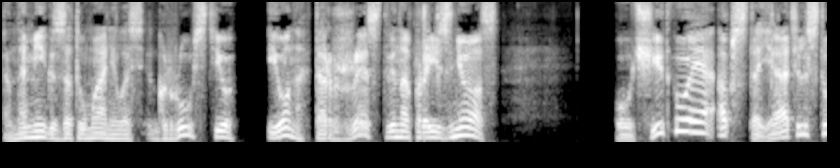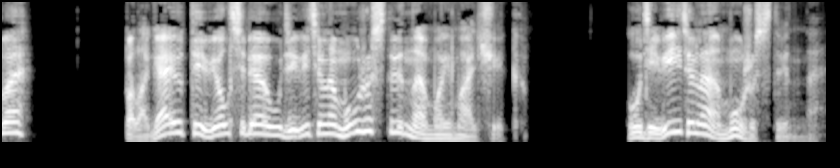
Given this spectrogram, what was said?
на миг затуманилось грустью, и он торжественно произнес, «Учитывая обстоятельства, полагаю, ты вел себя удивительно мужественно, мой мальчик. Удивительно мужественно».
